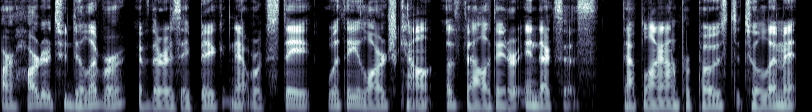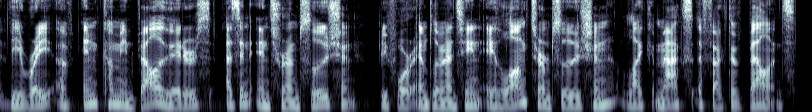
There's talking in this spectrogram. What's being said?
are harder to deliver if there is a big network state with a large count of validator indexes. Dapplion proposed to limit the rate of incoming validators as an interim solution before implementing a long term solution like max effective balance.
